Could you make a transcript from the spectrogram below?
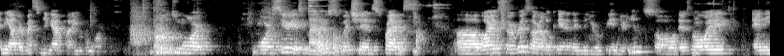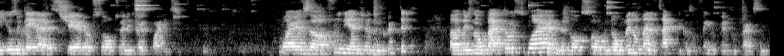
any other messaging app, but even more. On to more more serious matters, which is privacy. Uh, servers are located in the European Union, so there's no way any user data is shared or sold to any third parties. Wire is uh, fully end-to-end -end encrypted. Uh, there's no backdoors to Wire, and there's also no middleman attack because of fingerprint comparison.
